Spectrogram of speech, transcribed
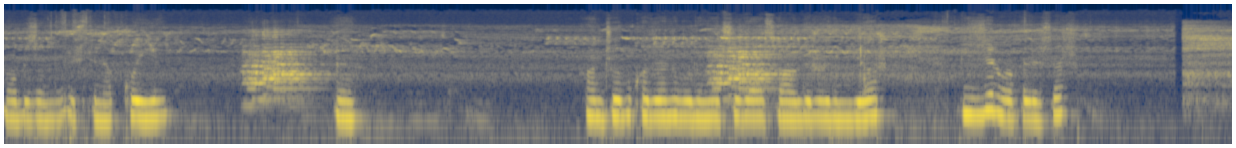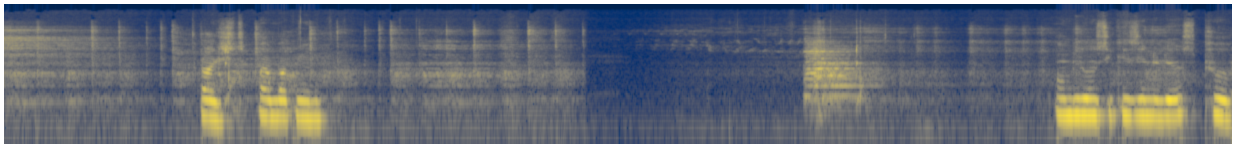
mobizinin üstüne koyayım. Evet. Ancak bu kadarını buldum yoksa daha saldırırım diyor. İzlerim arkadaşlar. Al işte ben bakmıyorum. On bir on sekiz yeniliyoruz. Puh.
